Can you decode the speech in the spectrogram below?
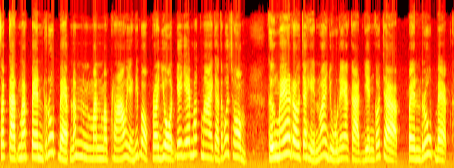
สกัดมาเป็นรูปแบบน้ำมันมะพร้าวอย่างที่บอกประโยชน์เยอะแยะมากมายค่ะท่านผู้ชม ถึงแม้เราจะเห็นว่าอยู่ในอากาศเย็นก็จะเป็นรูปแบบข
